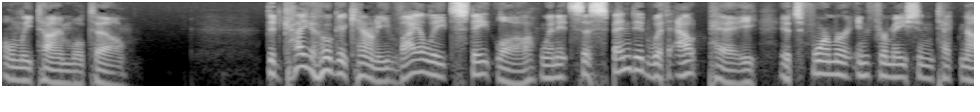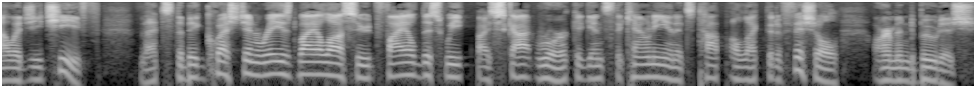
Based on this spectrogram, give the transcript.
Only time will tell. Did Cuyahoga County violate state law when it suspended without pay its former information technology chief? That's the big question raised by a lawsuit filed this week by Scott Rourke against the county and its top elected official, Armand Budish.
